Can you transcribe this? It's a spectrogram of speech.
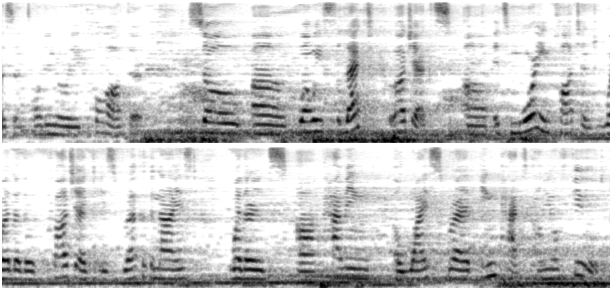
as an ordinary co-author. So uh, when we select projects, uh, it's more important whether the project is recognized, whether it's uh, having a widespread impact on your field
